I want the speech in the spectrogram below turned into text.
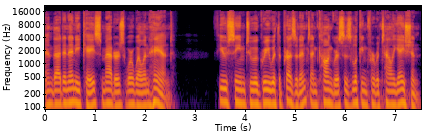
and that in any case matters were well in hand. Few seem to agree with the president, and Congress is looking for retaliation.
